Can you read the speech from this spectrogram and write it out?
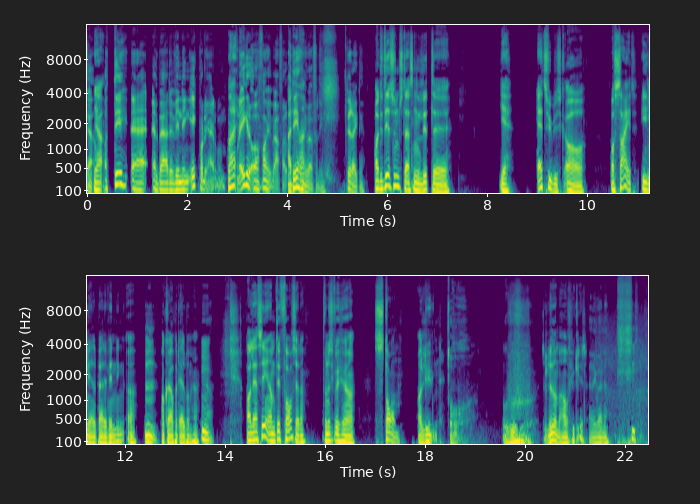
Ja. Og det er Alberte Winding ikke på det her album. Nej. Hun er ikke et offer i hvert fald. Ej, det er hun Nej. i hvert fald ikke. Det er rigtigt. Og det er det, jeg synes, der er sådan lidt... Øh, ja, atypisk og, og sejt, egentlig, Alberte Vending at, Mm. at gøre på det album her. Mm. Og lad os se, om det fortsætter. For nu skal vi høre Storm og Lyn. Oh, Uh, det lyder meget uhyggeligt. ja, det gør det.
